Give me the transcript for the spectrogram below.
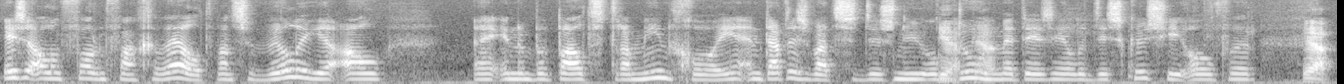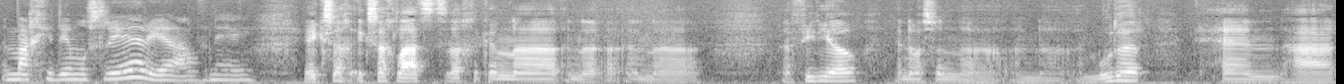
is al een vorm van geweld. Want ze willen je al eh, in een bepaald stramien gooien. En dat is wat ze dus nu ook Ja, doen ja. met deze hele discussie over Ja. mag je demonstreren, ja of nee. Ik zag, ik zag laatst zag ik een, eh, een, eh, een, een video en er was een, een, een moeder en haar,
